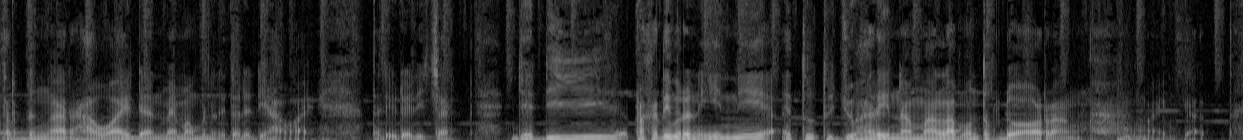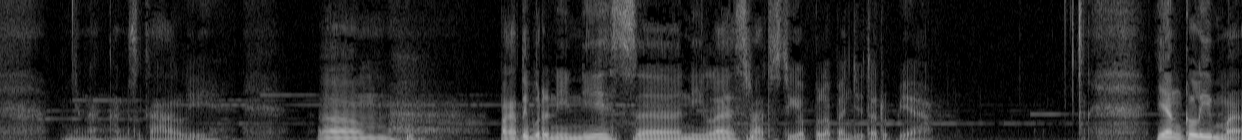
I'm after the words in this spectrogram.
terdengar Hawaii dan memang benar itu ada di Hawaii. Tadi udah dicek. Jadi paket liburan ini itu tujuh hari enam malam untuk dua orang. Oh my god, menyenangkan sekali. Um, paket liburan ini senilai 138 juta rupiah. Yang kelima,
